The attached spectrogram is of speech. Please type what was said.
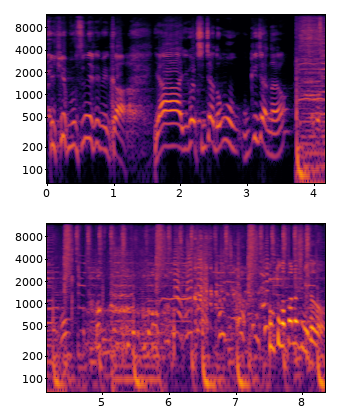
이게 무슨 일입니까? 야 이거 진짜 너무 웃기지 않나요? 속도가 빨라집니다 너.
